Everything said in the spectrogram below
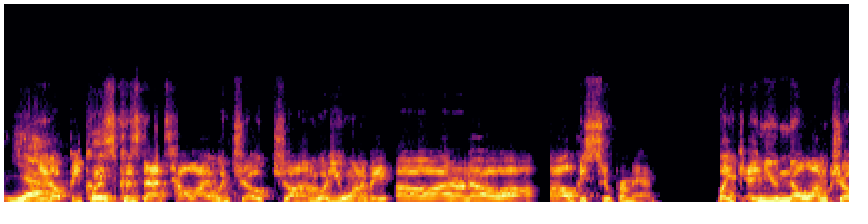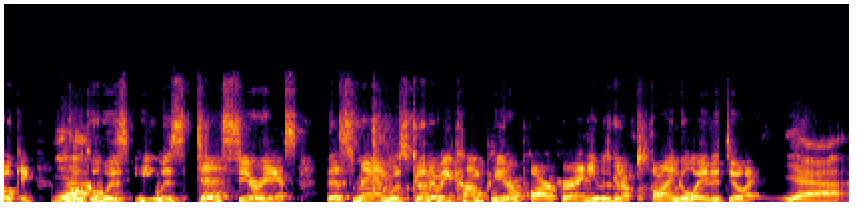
Yeah. You know, because because that's how I would joke. John, what do you want to be? Oh, I don't know. I'll, I'll be Superman. Like, and you know I'm joking. Yeah. Ruka was he was dead serious. This man was going to become Peter Parker, and he was going to find a way to do it. Yeah,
